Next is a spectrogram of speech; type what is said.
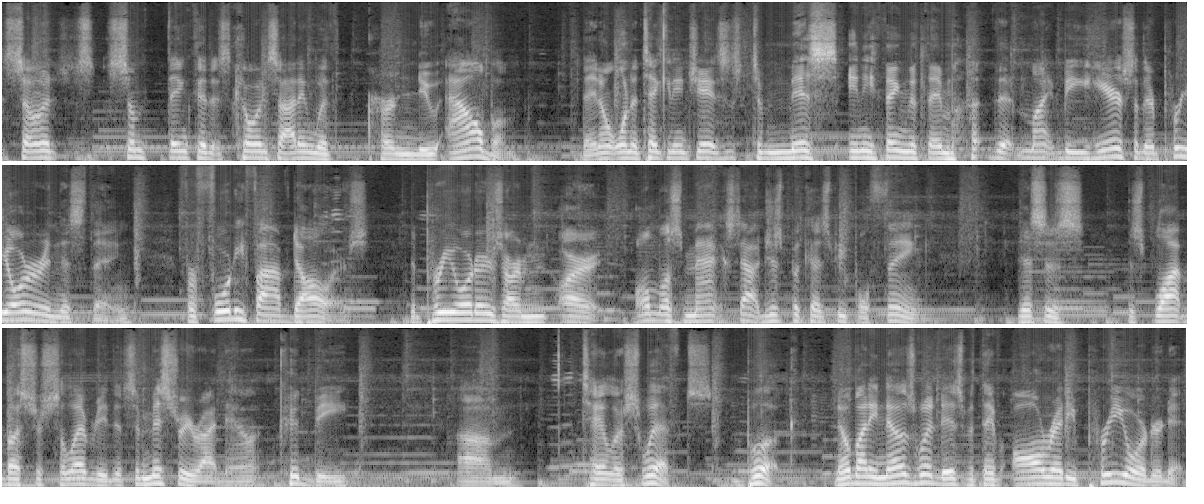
so some think that it's coinciding with her new album. They don't want to take any chances to miss anything that they might, that might be here, so they're pre-ordering this thing for forty-five dollars. The pre-orders are are almost maxed out just because people think this is this blockbuster celebrity that's a mystery right now it could be um, Taylor Swift's book. Nobody knows what it is, but they've already pre ordered it.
